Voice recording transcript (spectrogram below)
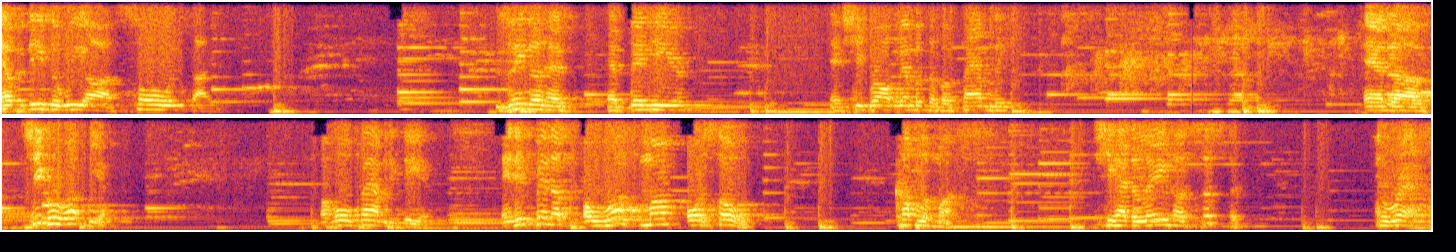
Ebenezer, we are so excited. Zena has, has been here, and she brought members of her family. And uh, she grew up here. The whole family did. And it's been a, a rough month or so, couple of months. She had to lay her sister to rest.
